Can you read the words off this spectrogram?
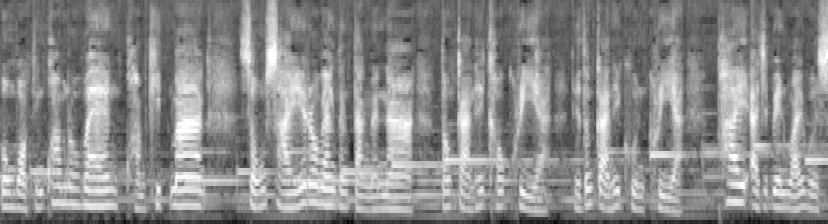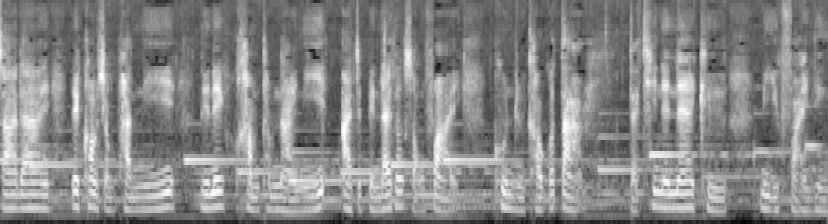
บ่งบอกถึงความระแวง ความคิดมาก สงสัยระแวงต่างๆ นานา ต้องการให้เขาเคลียร์หรือต้องการให้คุณเคลียร์ไพ่อาจจะเป็นไวเวอร์ซ่าได้ ในความสัมพันธ์นี้ หรือในคำทำนายนี้อาจจะเป็นได้ทั้งสองฝ่าย คุณหรือเขาก็ตาม แต่ที่แน่ๆ คือมีอีกฝ่ายหนึ่ง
